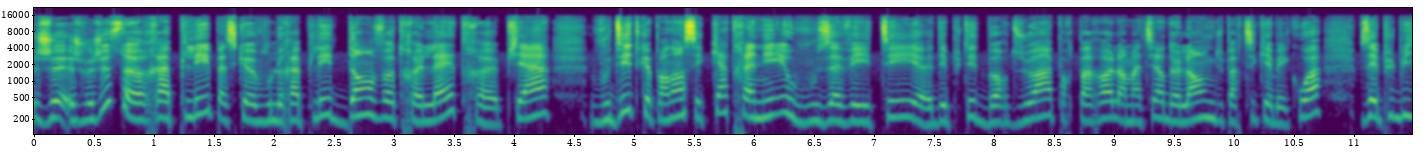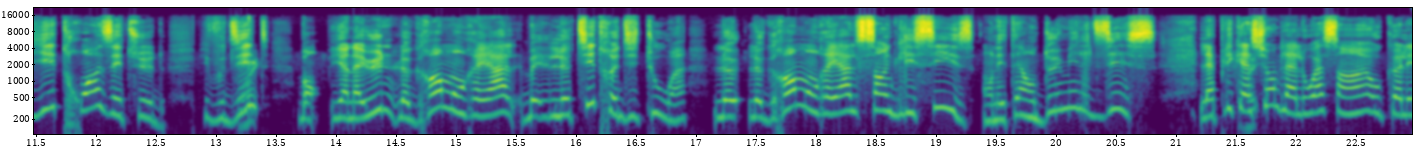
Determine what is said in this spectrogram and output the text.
je, je, veux juste rappeler, parce que vous le rappelez dans votre lettre, euh, Pierre, vous dites que pendant ces quatre années où vous avez été député de Bordua, porte-parole en matière de langue du Parti québécois, vous avez publié trois études. Puis vous dites, bon, il y en a une, le Grand Montréal, le titre dit tout, hein, le, le Grand Montréal s'anglicise. On était en 2010. L'application de la loi 101 au collège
